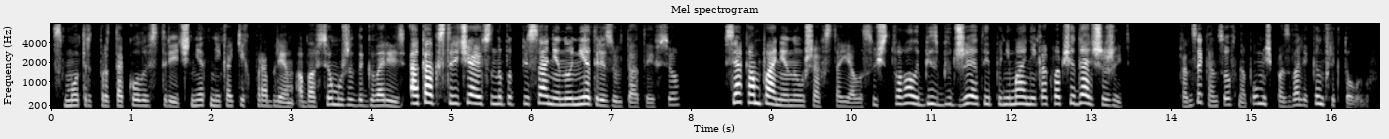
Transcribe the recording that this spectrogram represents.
Смотрят протоколы встреч, нет никаких проблем, обо всем уже договорились. А как встречаются на подписание, но нет результата, и все. Вся компания на ушах стояла, существовала без бюджета и понимания, как вообще дальше жить. В конце концов, на помощь позвали конфликтологов.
